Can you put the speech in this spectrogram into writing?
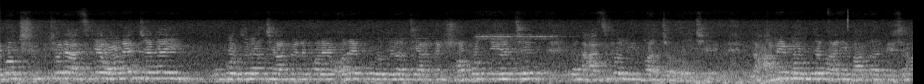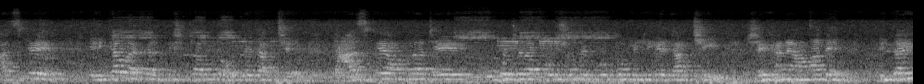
এবং শিবচরে আজকে অনেক জায়গায় উপজেলা চেয়ারম্যানের পরে অনেক উপজেলা চেয়ারম্যান শপথ নিয়েছে এবং আজকেও নির্বাচন হচ্ছে। আমি বলতে পারি বাংলাদেশে আজকে এইটাও একটা দৃষ্টান্ত হতে যাচ্ছে। আজকে আমরা যে উপজেলা পরিষদের প্রথম মিটিংয়ে যাচ্ছি, সেখানে আমাদের বিদায়ী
